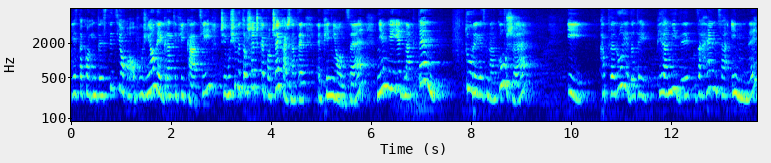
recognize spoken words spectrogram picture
jest taką inwestycją o opóźnionej gratyfikacji, czyli musimy troszeczkę poczekać na te e, pieniądze. Niemniej jednak ten, który jest na górze i kaperuje do tej piramidy, zachęca innych,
